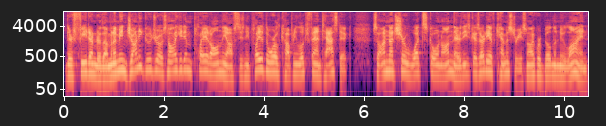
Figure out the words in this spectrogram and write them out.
their feet under them. And I mean, Johnny Gaudreau, it's not like he didn't play at all in the offseason. He played at the World Cup and he looked fantastic. So I'm not sure what's going on there. These guys already have chemistry. It's not like we're building a new line,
